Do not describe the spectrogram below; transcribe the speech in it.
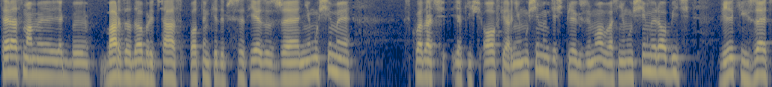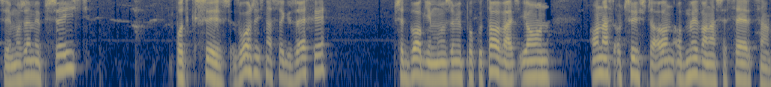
Teraz mamy jakby bardzo dobry czas po tym, kiedy przyszedł Jezus, że nie musimy składać jakichś ofiar, nie musimy gdzieś pielgrzymować, nie musimy robić wielkich rzeczy. Możemy przyjść pod krzyż, złożyć nasze grzechy przed Bogiem, możemy pokutować i On, on nas oczyszcza, On obmywa nasze serca.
